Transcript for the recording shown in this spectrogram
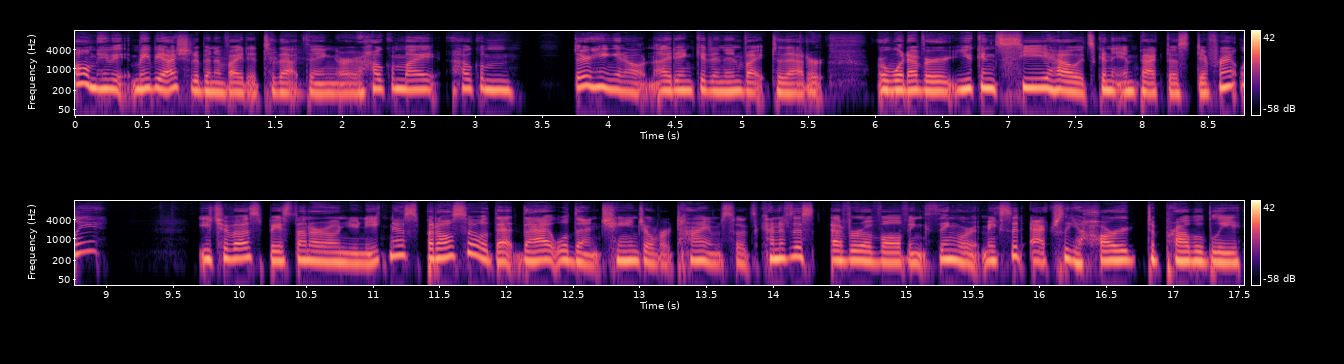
oh, maybe maybe I should have been invited to that thing, or how come I how come they're hanging out and I didn't get an invite to that, or or whatever. You can see how it's going to impact us differently, each of us based on our own uniqueness, but also that that will then change over time. So it's kind of this ever evolving thing where it makes it actually hard to probably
